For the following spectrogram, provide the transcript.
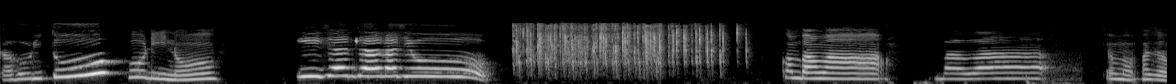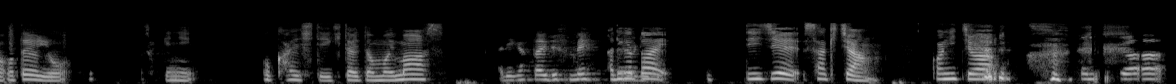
かほりと、ホーリーの、いいじゃんじゃんラジオこんばんは。こんばんは。今日もまずはお便りを先にお返していきたいと思います。ありがたいですね。ありがたい。い。DJ さきちゃん。こんにちは。こんにちは。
